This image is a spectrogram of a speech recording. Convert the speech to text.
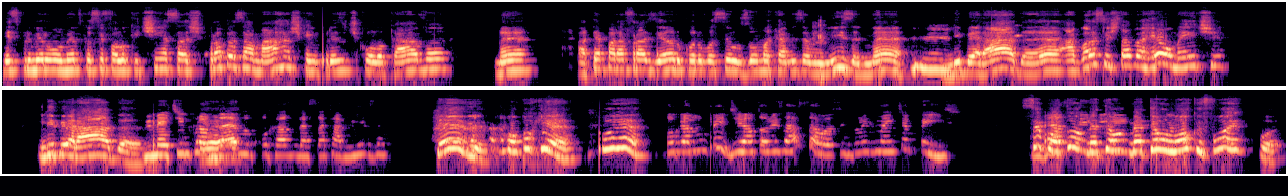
Nesse primeiro momento que você falou que tinha essas próprias amarras que a empresa te colocava, né? Até parafraseando, quando você usou uma camisa released, né? Uhum. Liberada. É. Agora você estava realmente liberada. Me meti em problema é... por causa dessa camisa. Teve? Bom, por quê? Por quê? Porque eu não pedi autorização, eu simplesmente fiz. Você botou, seguinte... meteu, meteu um louco e foi? Pô.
